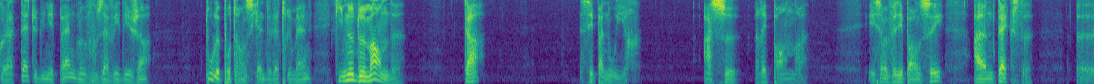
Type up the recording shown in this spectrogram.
que la tête d'une épingle, vous avez déjà tout le potentiel de l'être humain qui ne demande qu'à s'épanouir, à se répandre. Et ça me faisait penser à un texte euh,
